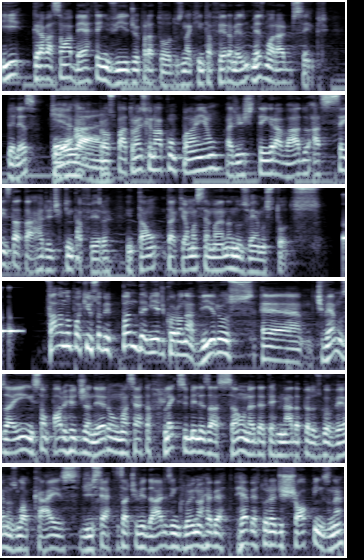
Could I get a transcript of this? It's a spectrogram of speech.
e gravação aberta em vídeo para todos na quinta-feira, mesmo, mesmo horário de sempre. Beleza? Que é, para os patrões que não acompanham, a gente tem gravado às seis da tarde de quinta-feira. Então, daqui a uma semana nos vemos todos. Falando um pouquinho sobre pandemia de coronavírus, é, tivemos aí em São Paulo e Rio de Janeiro uma certa flexibilização né, determinada pelos governos locais de certas atividades, incluindo a reaber- reabertura de shoppings. Né?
